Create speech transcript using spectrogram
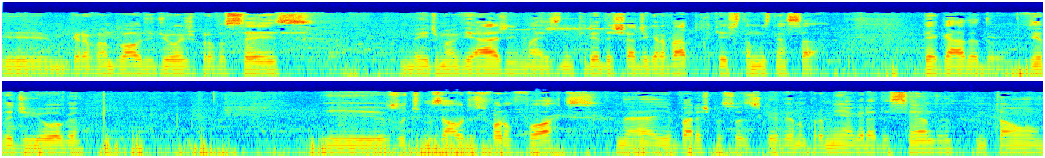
E gravando o áudio de hoje para vocês no meio de uma viagem, mas não queria deixar de gravar porque estamos nessa pegada do vida de yoga. E os últimos áudios foram fortes, né? E várias pessoas escreveram para mim agradecendo, então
